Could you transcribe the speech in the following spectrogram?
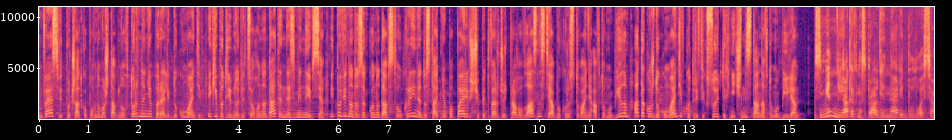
МВС, від початку повномасштабного вторгнення перелік документів, які потрібно для цього надати, не змінився. Відповідно до законодавства України, достатньо паперів, що підтверджують право власності або користування автомобілем, а також документів, котрі фіксують технічний стан автомобіля. Змін ніяких насправді не відбулося.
